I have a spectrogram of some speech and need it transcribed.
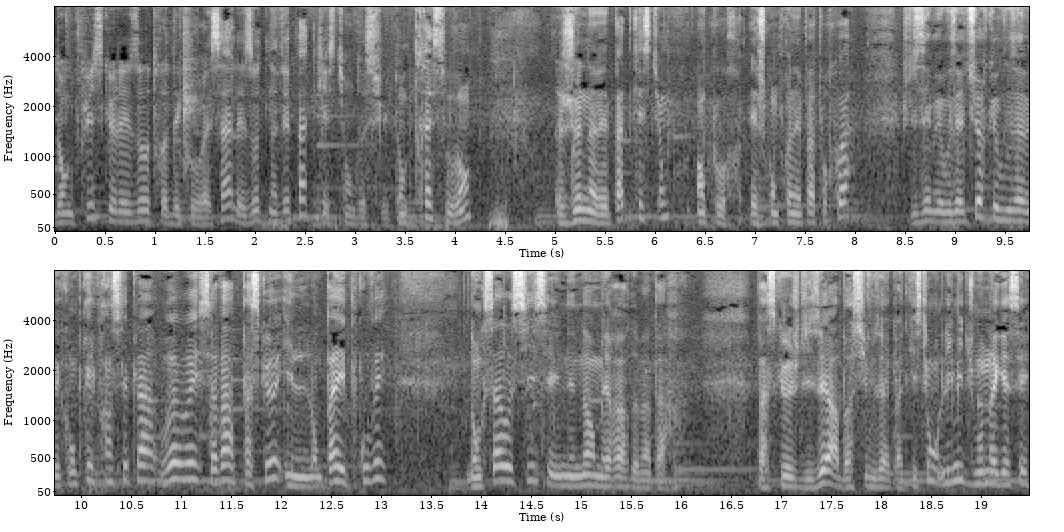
Donc puisque les autres découvraient ça, les autres n'avaient pas de questions dessus. Donc très souvent, je n'avais pas de questions en cours. Et je ne comprenais pas pourquoi. Je disais, mais vous êtes sûr que vous avez compris le principe là? Oui, oui, ça va, parce qu'ils ne l'ont pas éprouvé. Donc ça aussi, c'est une énorme erreur de ma part. Parce que je disais, ah bah si vous n'avez pas de questions, limite je m'en agaçais.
